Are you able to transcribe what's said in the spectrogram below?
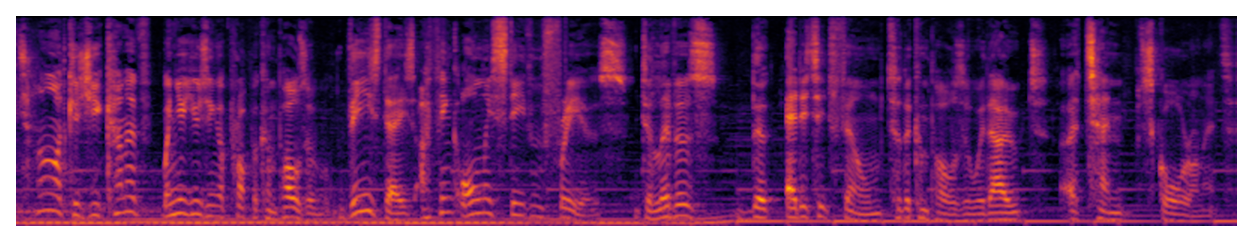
It's hard because you kind of, when you're using a proper composer, these days, I think only Stephen Frears delivers the edited film to the composer without a temp score on it.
